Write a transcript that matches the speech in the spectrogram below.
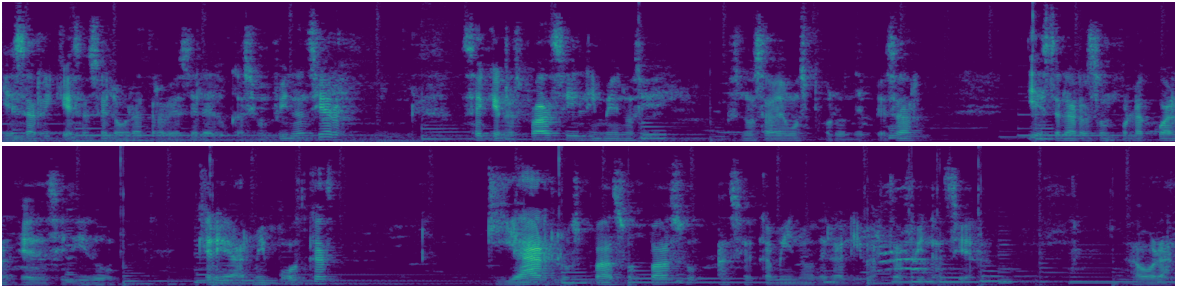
Y esa riqueza se logra a través de la educación financiera. Sé que no es fácil y menos si pues, no sabemos por dónde empezar. Y esta es la razón por la cual he decidido crear mi podcast, guiarlos paso a paso hacia el camino de la libertad financiera. Ahora,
